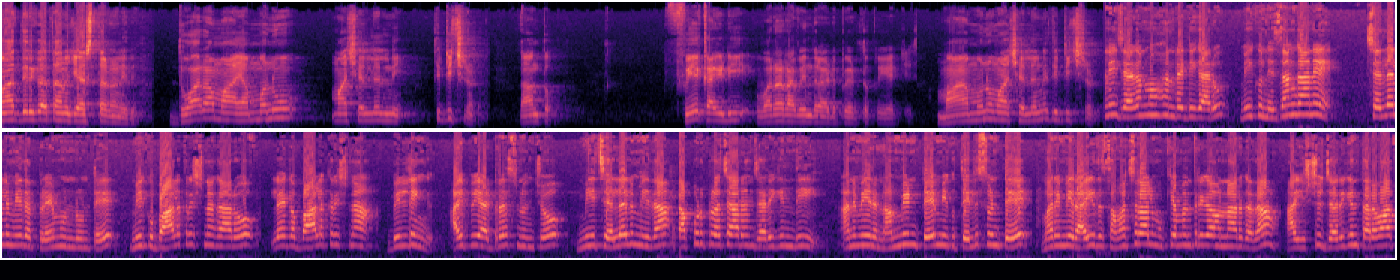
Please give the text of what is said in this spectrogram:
మాదిరిగా తాను చేస్తాడనేది ద్వారా మా అమ్మను మా చెల్లెల్ని తిట్టించినాడు. దాంతో ఫేక్ ఐడి వర రవీంద్రాడి పేరుతో క్రియేట్ చేసి మా అమ్మను మా చెల్లెల్ని తిట్టించినాడు. జగన్మోహన్ రెడ్డి గారు మీకు నిజంగానే చెల్లెల మీద ప్రేమ ఉండుంటే మీకు బాలకృష్ణ గారో లేక బాలకృష్ణ బిల్డింగ్ ఐపీ అడ్రస్ నుంచో మీ చెల్లెల మీద తప్పుడు ప్రచారం జరిగింది అని మీరు నమ్మింటే మీకు తెలుసుంటే మరి మీరు ఐదు సంవత్సరాలు ముఖ్యమంత్రిగా ఉన్నారు కదా. ఆ ఇష్యూ జరిగిన తర్వాత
